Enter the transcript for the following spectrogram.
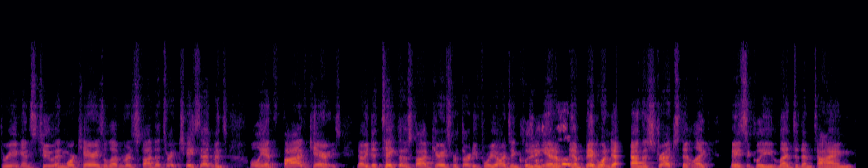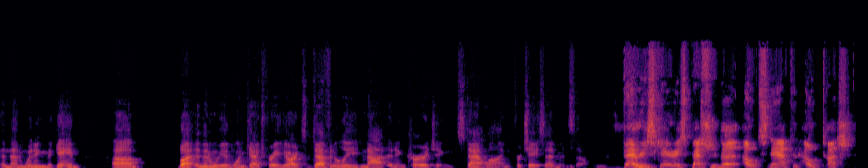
three against two, and more carries, 11 versus five. That's right. Chase Edmonds only had five carries. Now, he did take those five carries for 34 yards, including he had a, a big one down the stretch that, like, basically led to them tying and then winning the game. Um, but, and then we had one catch for eight yards. Definitely not an encouraging stat line for Chase Edmonds, though. very scary, especially the out snapped and out touched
